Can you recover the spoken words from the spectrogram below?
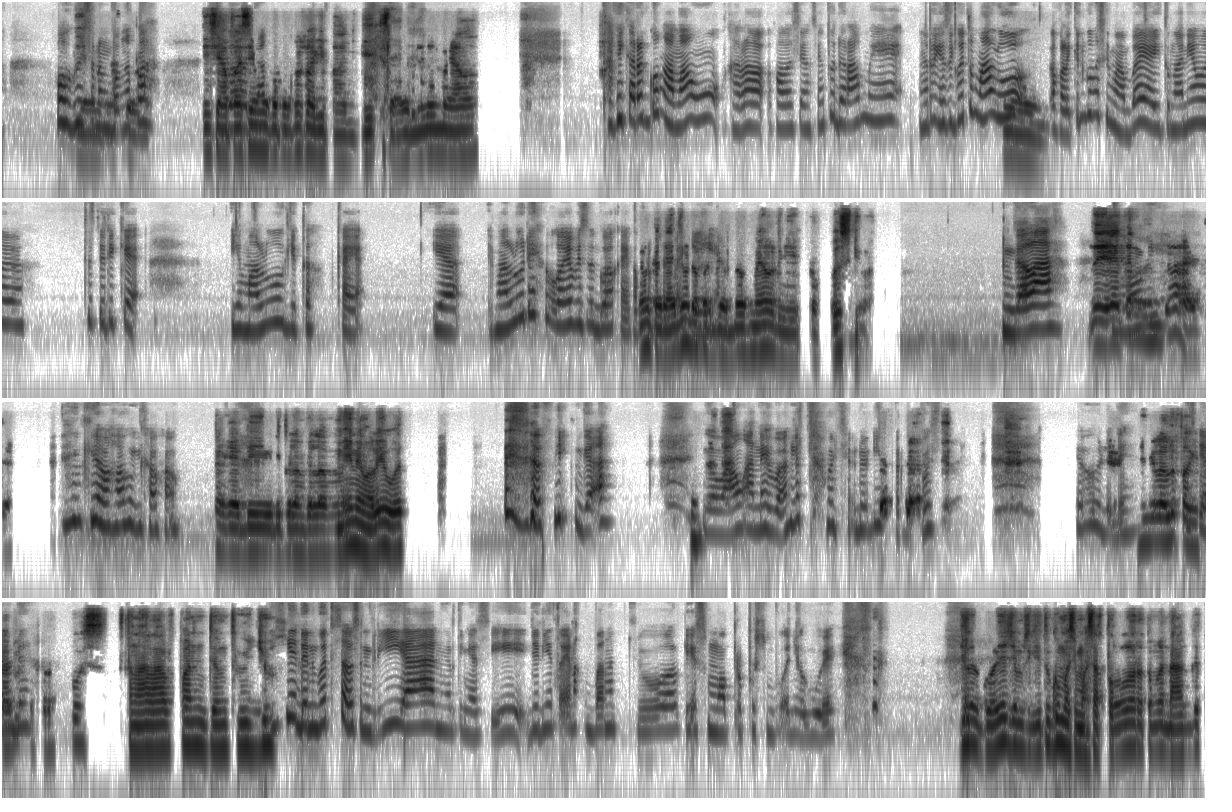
oh gue Iya, seneng betul. banget lah Ini siapa Gua sih mau ke perpus pagi-pagi? Selalu dulu Mel. tapi karena gue nggak mau kalau kalau siang-siang tuh udah rame ngerti gak sih gue tuh malu Wow. apalagi kan gue masih maba ya hitungannya terus jadi kayak ya malu gitu kayak ya, ya malu deh pokoknya bisa gue kayak Kan kali aja udah berjodoh Mel di perpus gimana? enggak lah Iya kan bisa bisa aja. enggak mau enggak mau. Kayak di di film-film ini Hollywood. tapi enggak enggak mau aneh banget sama jodoh di perpus. Ya udah deh. Gila lu Terus ya pagi-pagi ke perpus setengah delapan jam tujuh. Iya dan gue tuh selalu sendirian ngerti gak sih? Jadinya tuh enak banget Jul. Kayak semua perpus semuanya gue. Gila gue aja jam segitu gue masih masak telur atau enggak nugget.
